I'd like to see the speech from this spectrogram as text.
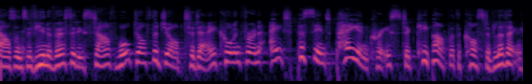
Thousands of university staff walked off the job today, calling for an 8% pay increase to keep up with the cost of living.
